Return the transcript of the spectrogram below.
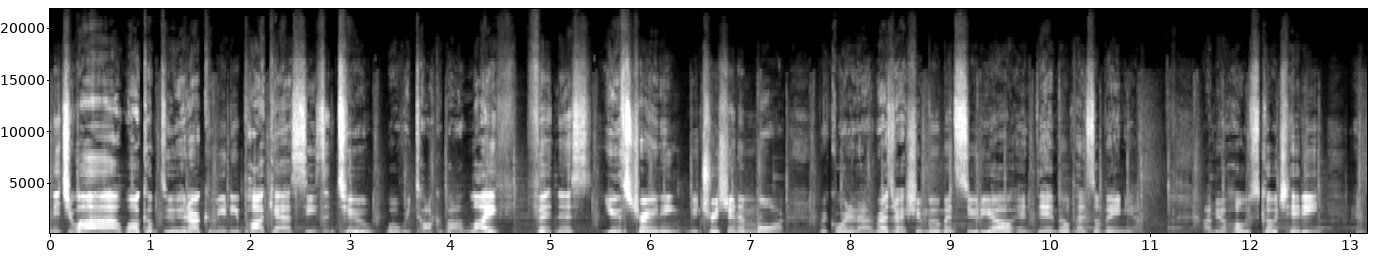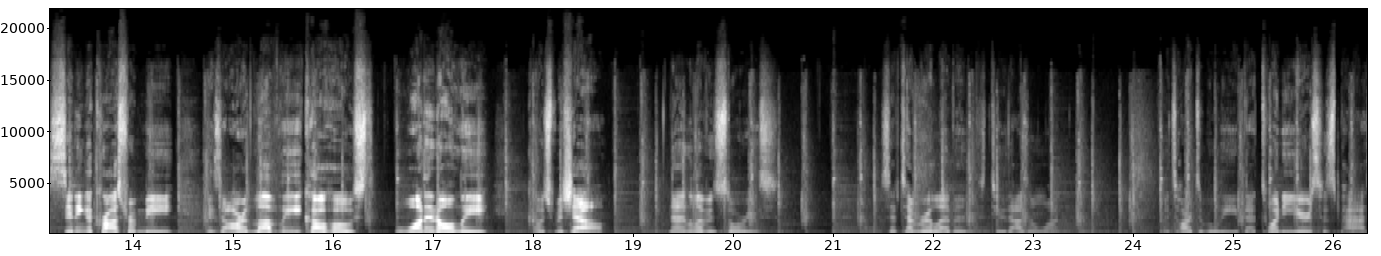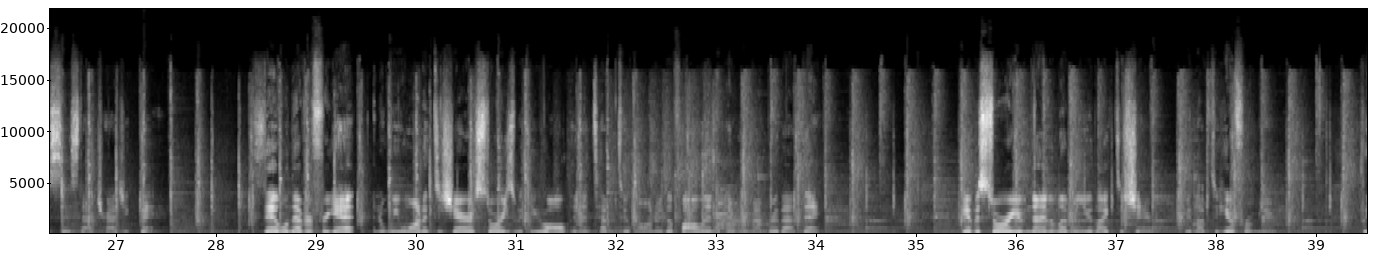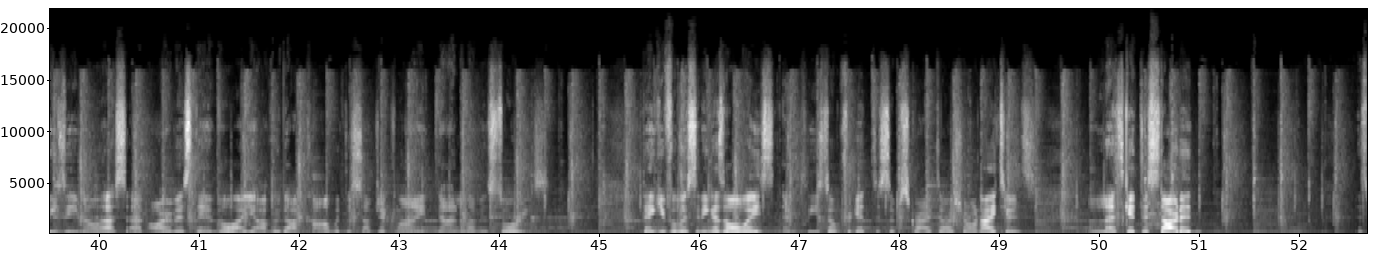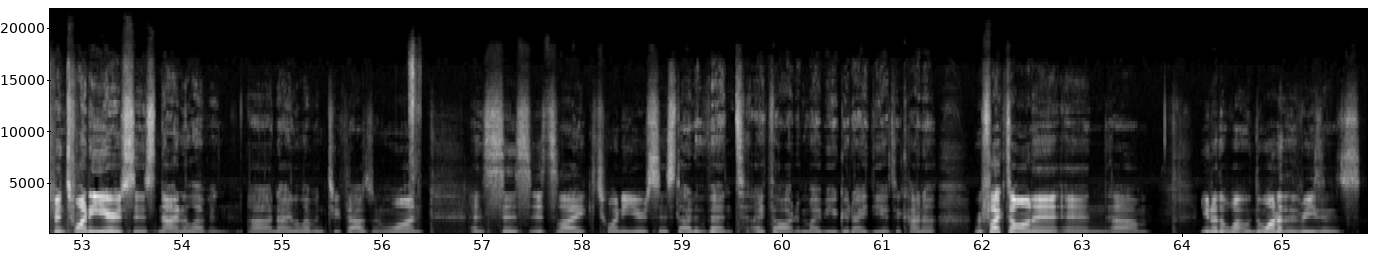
Konnichiwa! Welcome to In Our Community Podcast Season 2, where we talk about life, fitness, youth training, nutrition, and more. Recorded at Resurrection Movement Studio in Danville, Pennsylvania. I'm your host, Coach Hitty, and sitting across from me is our lovely co host, one and only, Coach Michelle. 9 11 Stories. September 11th, 2001. It's hard to believe that 20 years has passed since that tragic day. They will never forget, and we wanted to share our stories with you all in an attempt to honor the fallen and remember that day. If you have a story of 9 11 you'd like to share, we'd love to hear from you. Please email us at rmsdanville at yahoo.com with the subject line 9 11 stories. Thank you for listening as always, and please don't forget to subscribe to our show on iTunes. Let's get this started. It's been 20 years since 9 11, uh, 9 11 2001. And since it's like 20 years since that event, I thought it might be a good idea to kind of reflect on it. And, um, you know, the, one- the one of the reasons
